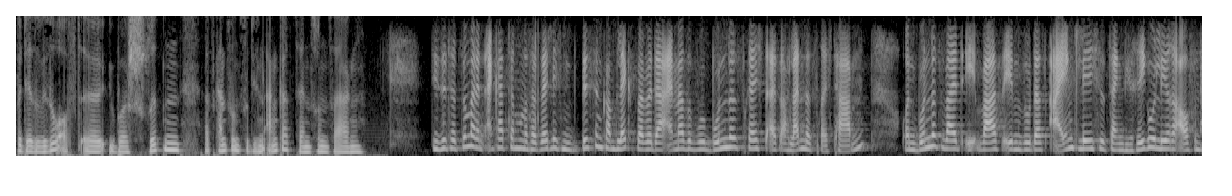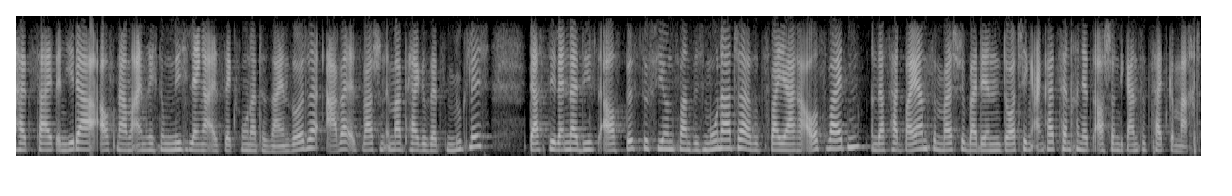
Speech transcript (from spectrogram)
wird ja sowieso oft äh, überschritten. Was kannst du uns zu diesen Ankerzentren sagen? Die Situation bei den Ankerzentren ist tatsächlich ein bisschen komplex, weil wir da einmal sowohl Bundesrecht als auch Landesrecht haben. Und bundesweit e, war es eben so, dass eigentlich sozusagen die reguläre Aufenthaltszeit in jeder Aufnahmeeinrichtung nicht länger als sechs Monate sein sollte. Aber es war schon immer per Gesetz möglich, dass die Länder dies auf bis zu 24 Monate, also zwei Jahre ausweiten. Und das hat Bayern zum Beispiel bei den dortigen Ankerzentren jetzt auch schon die ganze Zeit gemacht.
